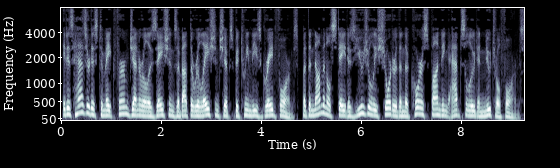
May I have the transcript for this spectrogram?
It is hazardous to make firm generalizations about the relationships between these grade forms, but the nominal state is usually shorter than the corresponding absolute and neutral forms.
